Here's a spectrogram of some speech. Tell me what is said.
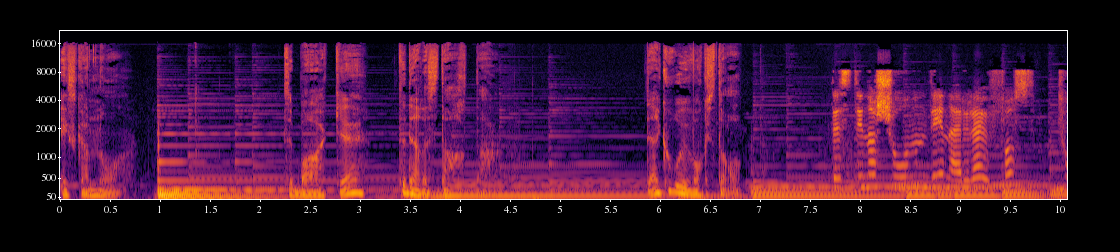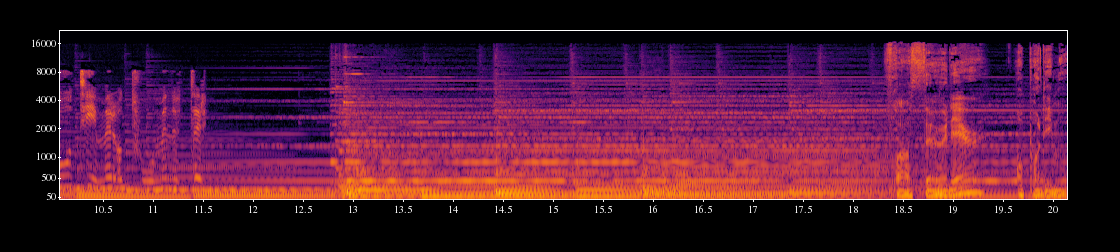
jeg skal nå. Tilbake til der det starta. Der hvor hun vokste opp. Destinasjonen din er Raufoss. To timer og to minutter. Fra Third Air og Podimo.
